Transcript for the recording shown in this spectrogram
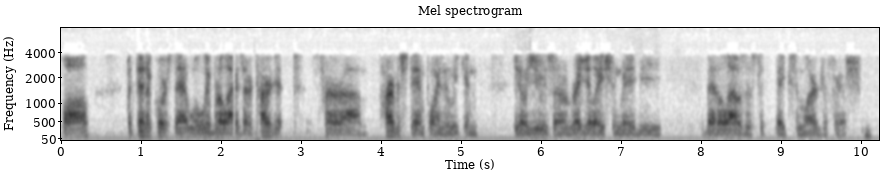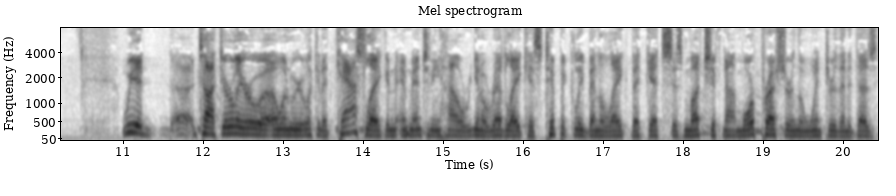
fall. But then, of course, that will liberalize our target for um, harvest standpoint, and we can, you know, use a regulation maybe that allows us to take some larger fish. We had uh, talked earlier uh, when we were looking at Cass Lake and, and, mentioning how you know Red Lake has typically been a lake that gets as much, if not more, pressure in the winter than it does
